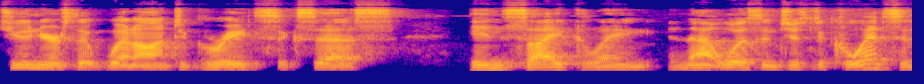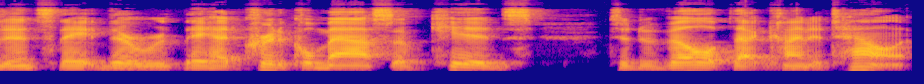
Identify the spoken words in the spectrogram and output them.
juniors that went on to great success in cycling, and that wasn't just a coincidence. They there were they had critical mass of kids to develop that kind of talent.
